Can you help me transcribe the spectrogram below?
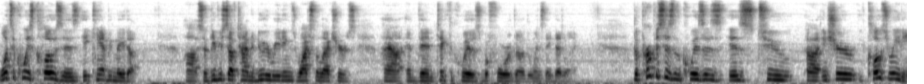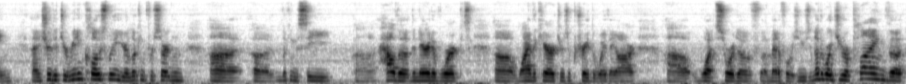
Once a quiz closes, it can't be made up. Uh, so give yourself time to do the readings, watch the lectures, uh, and then take the quiz before the, the Wednesday deadline. The purposes of the quizzes is to uh, ensure close reading, uh, ensure that you're reading closely, you're looking for certain, uh, uh looking to see uh, how the, the narrative works, why the characters are portrayed the way they are. what sort of uh, metaphors used. In other words, you're applying the,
